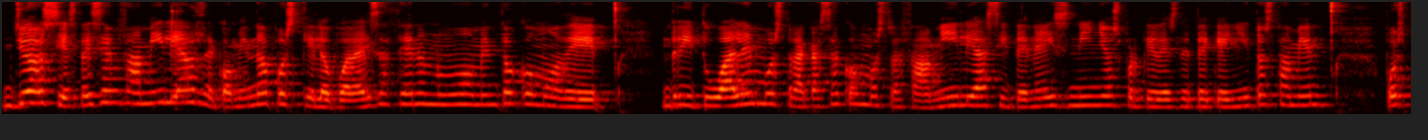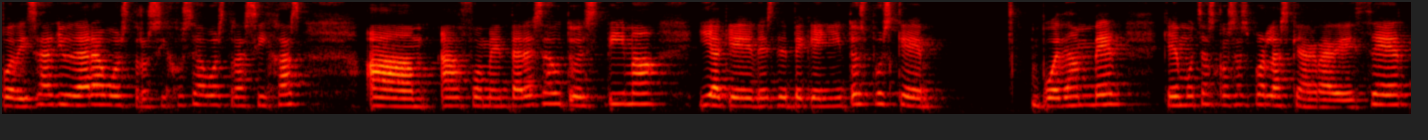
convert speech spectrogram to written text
Yo, si estáis en familia, os recomiendo pues que lo podáis hacer en un momento como de ritual en vuestra casa con vuestra familia, si tenéis niños, porque desde pequeñitos también pues podéis ayudar a vuestros hijos y a vuestras hijas a, fomentar esa autoestima y a que desde pequeñitos pues que puedan ver que hay muchas cosas por las que agradecer,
